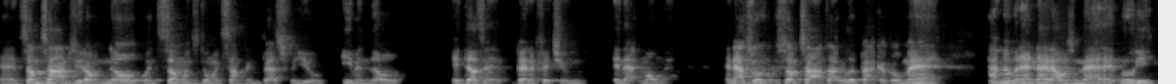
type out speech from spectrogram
And sometimes you don't know when someone's doing something best for you, even though it doesn't benefit you in that moment. And that's what sometimes I look back and go, man, I remember that night I was mad at Rudy,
